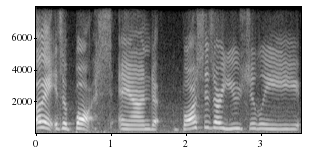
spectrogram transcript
Okay, it's a boss, and bosses are usually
